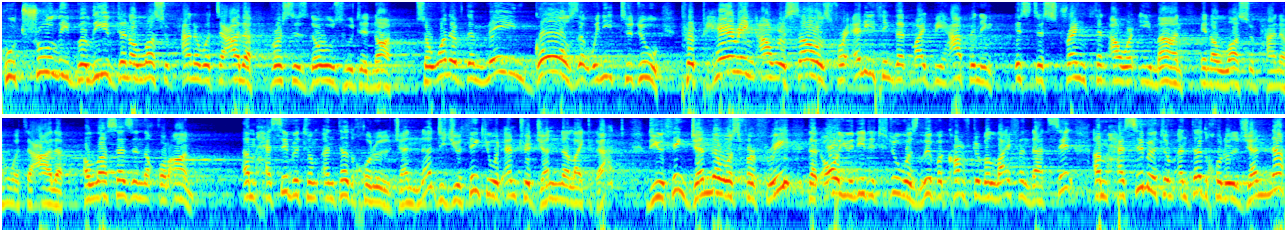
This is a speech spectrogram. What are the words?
who truly believed in Allah subhanahu wa ta'ala versus those who did not. So one of the main goals that we need to do, preparing ourselves for anything that might be happening, is to strengthen our iman in Allah subhanahu wa ta'ala. Allah says in the Quran, أم حسبتم أن تدخلوا الجنة Did you think you would enter Jannah like that? Do you think Jannah was for free? That all you needed to do was live a comfortable life and that's it? أم حسبتم أن تدخلوا الجنة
